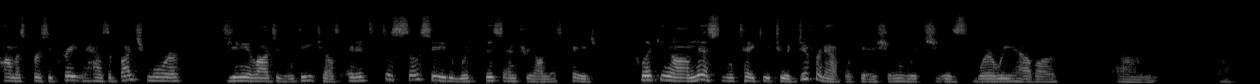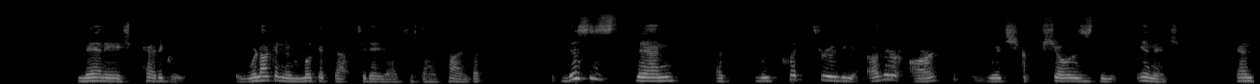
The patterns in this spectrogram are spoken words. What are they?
Thomas Percy Creighton has a bunch more genealogical details, and it's associated with this entry on this page. Clicking on this will take you to a different application, which is where we have our um, uh, managed pedigree. We're not going to look at that today. I just don't have time. But this is then, uh, we've clicked through the other ark, which shows the image. And,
